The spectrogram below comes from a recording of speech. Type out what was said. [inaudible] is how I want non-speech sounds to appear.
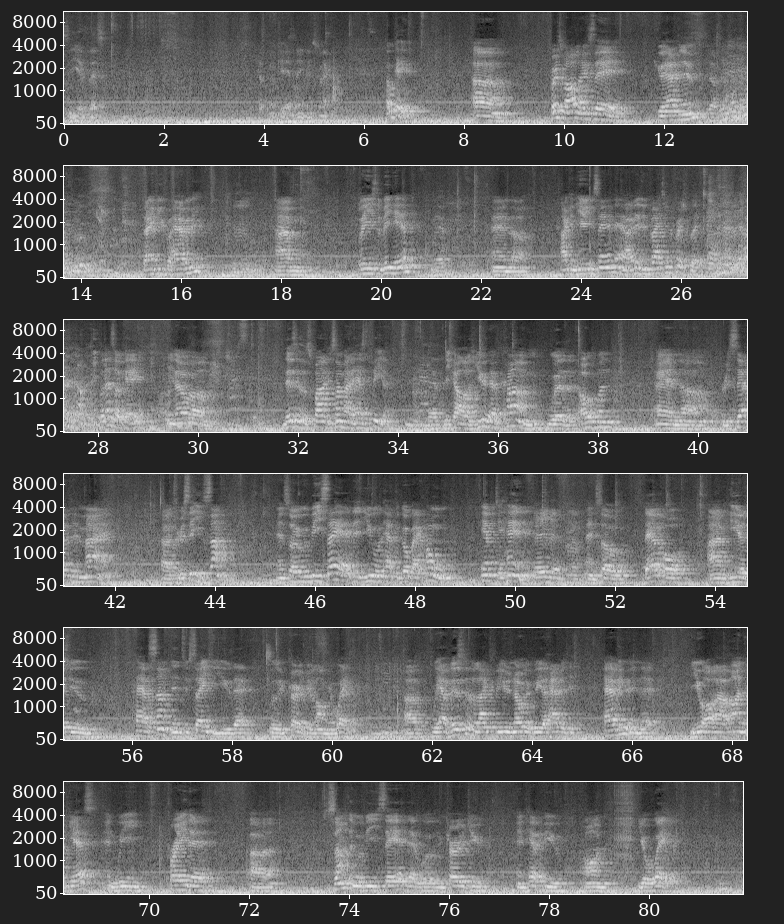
See if that's. Okay, I think that's right. Okay. Uh, First of all, I'd like to say, good afternoon. Thank you for having me. I'm pleased to be here. And uh, I can hear you saying that, I didn't invite you in the first place. [laughs] Well, that's okay. You know, um, this is a spot that somebody has to feed them. Because you have come with an open and uh, receptive mind uh, to receive something. And so it would be sad that you would have to go back home empty-handed. Amen. And so therefore, I'm here to have something to say to you that will encourage you along your way. Uh, We have visitors, I'd like for you to know that we are happy to have you and that you are our honored guest. And we pray that uh, something will be said that will encourage you and help you on your way.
